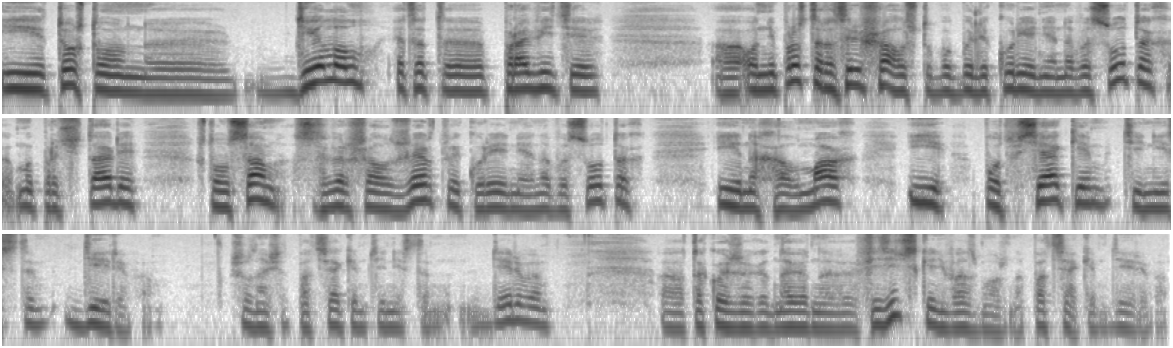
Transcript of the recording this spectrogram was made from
И то, что он э, делал, этот правитель, он не просто разрешал, чтобы были курения на высотах, мы прочитали, что он сам совершал жертвы курения на высотах и на холмах, и под всяким тенистым деревом. Что значит под всяким тенистым деревом? А, такой же, наверное, физически невозможно, под всяким деревом.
